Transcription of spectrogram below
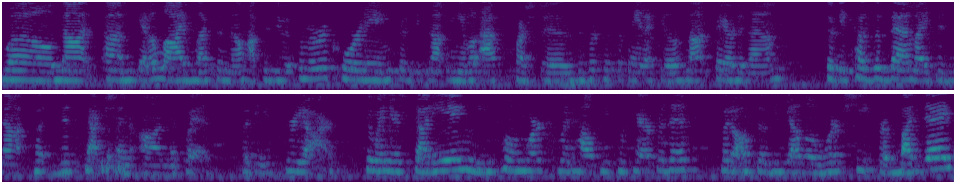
will not um, get a live lesson. They'll have to do it from a recording. So not being able to ask questions and participate, I feel is not fair to them. So because of them, I did not put this section on the quiz, but these three are. So when you're studying, these homeworks would help you prepare for this, but also the yellow worksheet for Monday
